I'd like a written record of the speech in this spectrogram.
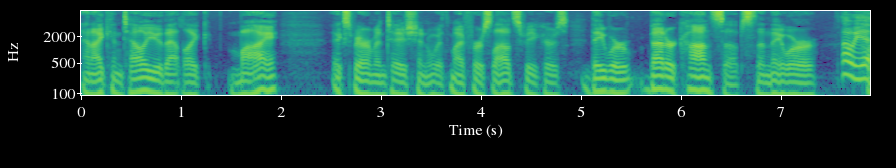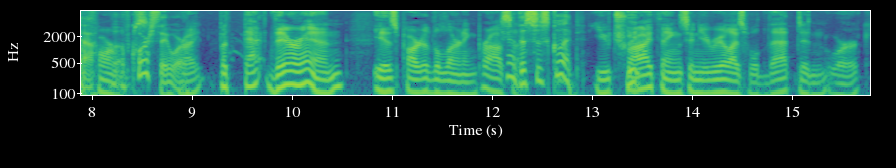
And I can tell you that, like, my experimentation with my first loudspeakers, they were better concepts than they were. Oh yeah, of course they were. Right. But that therein is part of the learning process. Yeah, this is good. you try things and you realize, well, that didn't work.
